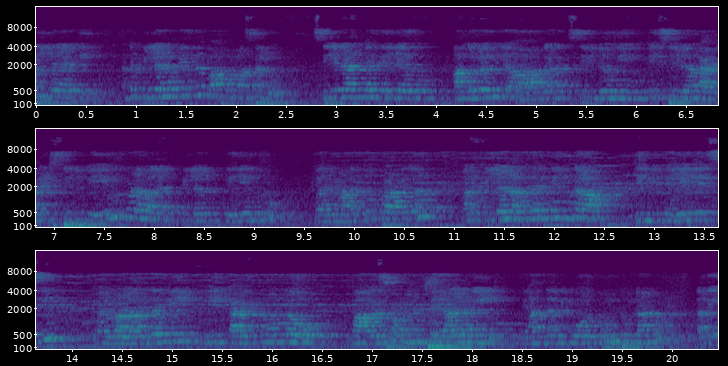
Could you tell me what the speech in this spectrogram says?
పిల్లలకి అంటే పిల్లలకైతే పాపం అసలు సీడ్ అంటే తెలియదు. అందులో organic seed UT seed hybrid seed ఏమి కూడా వాళ్ళ పిల్లలకు తెలియదు. మరి మనతో పాటుగా మన పిల్లలందరికీ కూడా దీన్ని తెలియజేసి మరి వాళ్ళందరినీ ఈ కార్యక్రమంలో భాగస్వామ్యం చేయాలని మీ అందరినీ కోరుకుంటున్నాను. అది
